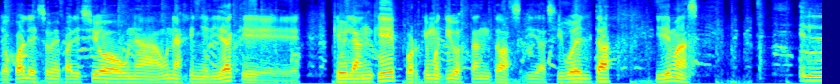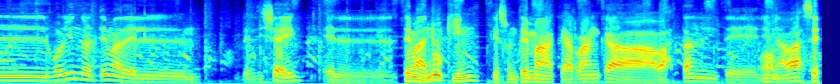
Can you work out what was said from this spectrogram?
lo cual eso me pareció una, una genialidad que, que blanqueé por qué motivos tantas idas y vueltas y demás. El- volviendo al tema del, del DJ, el tema Nuking, que es un tema que arranca bastante de una base.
